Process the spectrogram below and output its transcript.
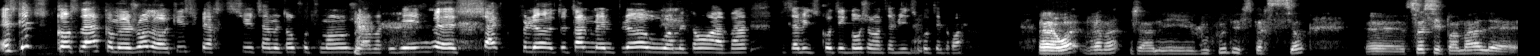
Est-ce que tu te considères comme un joueur de hockey superstitieux? Tu sais, mettons, faut que tu manges avant le game, euh, chaque plat, tout le temps le même plat, ou mettons, avant, vous savez du côté gauche avant de t'habiller du côté droit? Euh, ouais, vraiment, j'en ai beaucoup des superstitions. Euh, ça, c'est pas mal euh,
